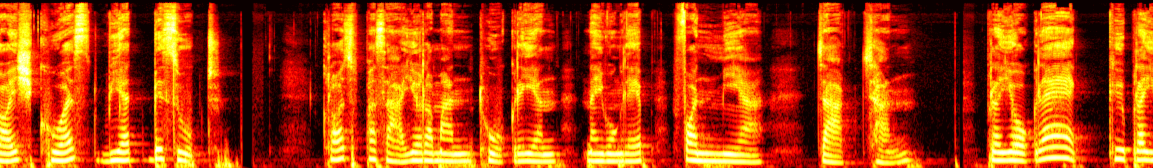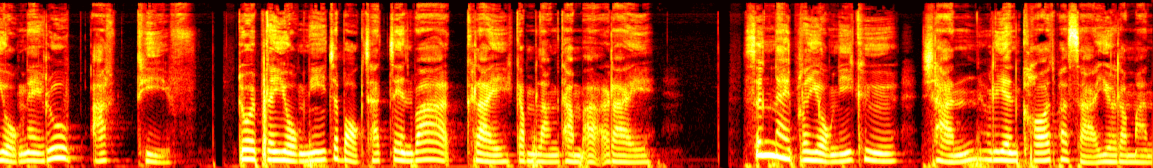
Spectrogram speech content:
Deutschkurs wird besucht คอร์สภาษาเยอรมันถูกเรียนในวงเล็บ von mir จากฉัน ประโยคแรก คือประโยคในรูป active โดยประโยคนี้จะบอกชัดเจนว่าใครกำลังทำอะไร ซึ่งในประโยคนี้คือ ฉันเรียนคอร์สภาษาเยอรมัน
